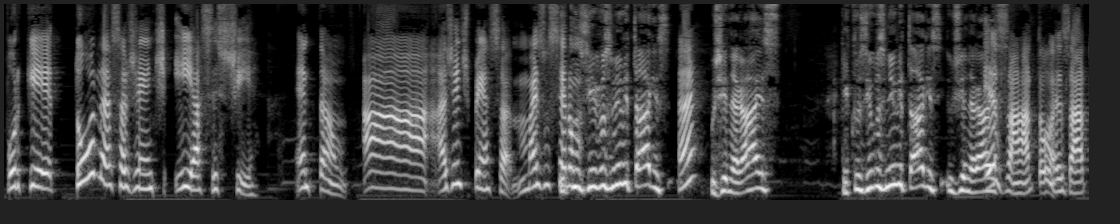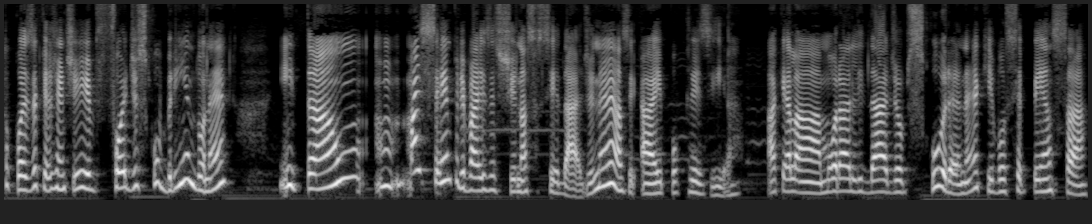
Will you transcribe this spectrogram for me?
porque toda essa gente ia assistir. Então, a, a gente pensa, mas o ser humano. Inclusive os militares, Hã? os generais, Inclusive os militares os generais. Exato, exato, coisa que a gente foi descobrindo, né? Então, hum, mas sempre vai existir na sociedade, né? A, a hipocrisia. Aquela moralidade obscura, né? Que você pensa,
